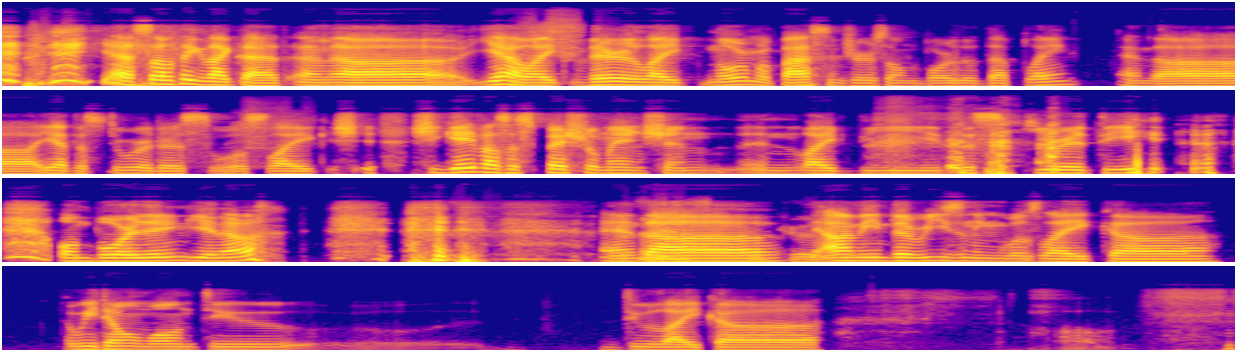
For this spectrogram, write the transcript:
yeah, something like that. And uh, yeah, like there are like normal passengers on board of that plane. And uh, yeah, the stewardess was like, she, she gave us a special mention in like the the security on boarding, you know. And uh, I mean, the reasoning was like, uh, we don't want to do like a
